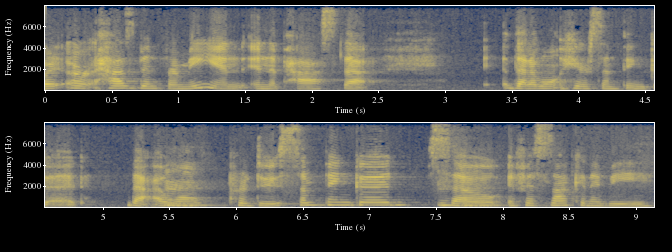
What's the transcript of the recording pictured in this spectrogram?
or, or it has been for me in, in the past that that I won't hear something good, that I won't mm-hmm. produce something good. So mm-hmm. if it's not going to be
